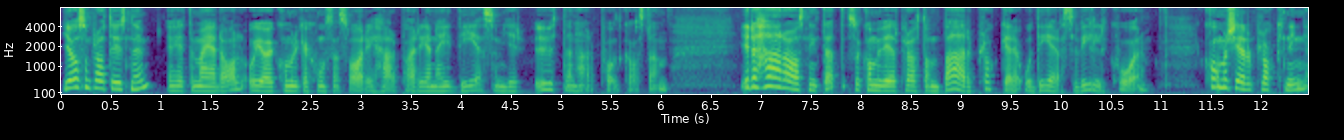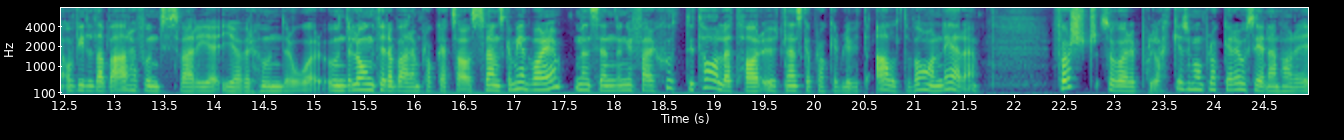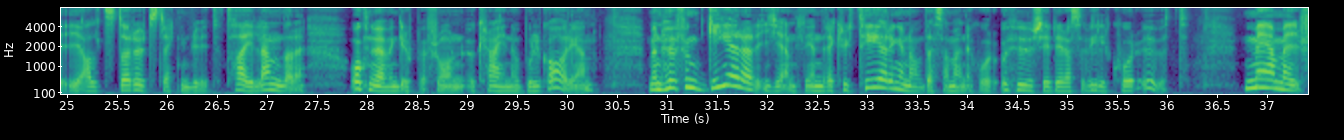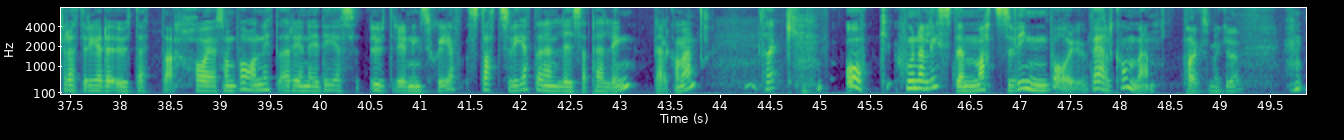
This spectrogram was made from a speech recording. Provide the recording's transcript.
Jag som pratar just nu, jag heter Maja Dahl och jag är kommunikationsansvarig här på Arena Idé som ger ut den här podcasten. I det här avsnittet så kommer vi att prata om bärplockare och deras villkor. Kommersiell plockning av vilda bär har funnits i Sverige i över 100 år. Under lång tid har bären plockats av svenska medborgare, men sedan ungefär 70-talet har utländska plockare blivit allt vanligare. Först så var det polacker som kom plockare och sedan har det i allt större utsträckning blivit thailändare och nu även grupper från Ukraina och Bulgarien. Men hur fungerar egentligen rekryteringen av dessa människor och hur ser deras villkor ut? Med mig för att reda ut detta har jag som vanligt Arena Idés utredningschef, statsvetaren Lisa Pelling. Välkommen! Tack! Och journalisten Mats Wingborg. Välkommen! Tack så mycket!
